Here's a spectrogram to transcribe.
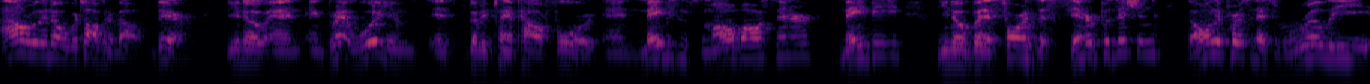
I don't really know what we're talking about there. You know, and and Grant Williams is going to be playing power forward and maybe some small ball center, maybe you know. But as far as the center position, the only person that's really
